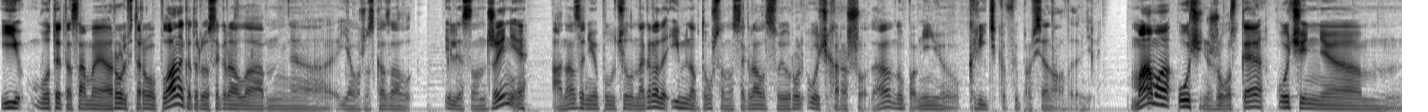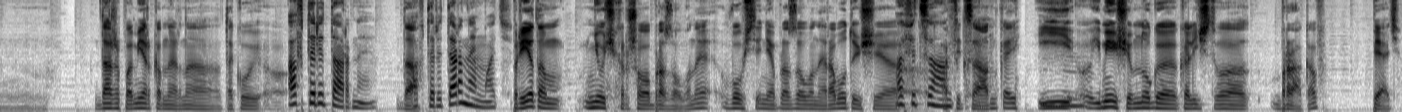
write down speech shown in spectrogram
И вот эта самая роль второго плана, которую сыграла, э, я уже сказал, Элисон Дженни, она за нее получила награду именно потому, что она сыграла свою роль очень хорошо, да, ну, по мнению критиков и профессионалов в этом деле. Мама очень жесткая, очень э, даже по меркам, наверное, такой... Э, авторитарная. Да. Авторитарная мать. При этом не очень хорошо образованная, вовсе не образованная, работающая Официанткой, официанткой и mm-hmm. имеющая много количества браков, пять,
